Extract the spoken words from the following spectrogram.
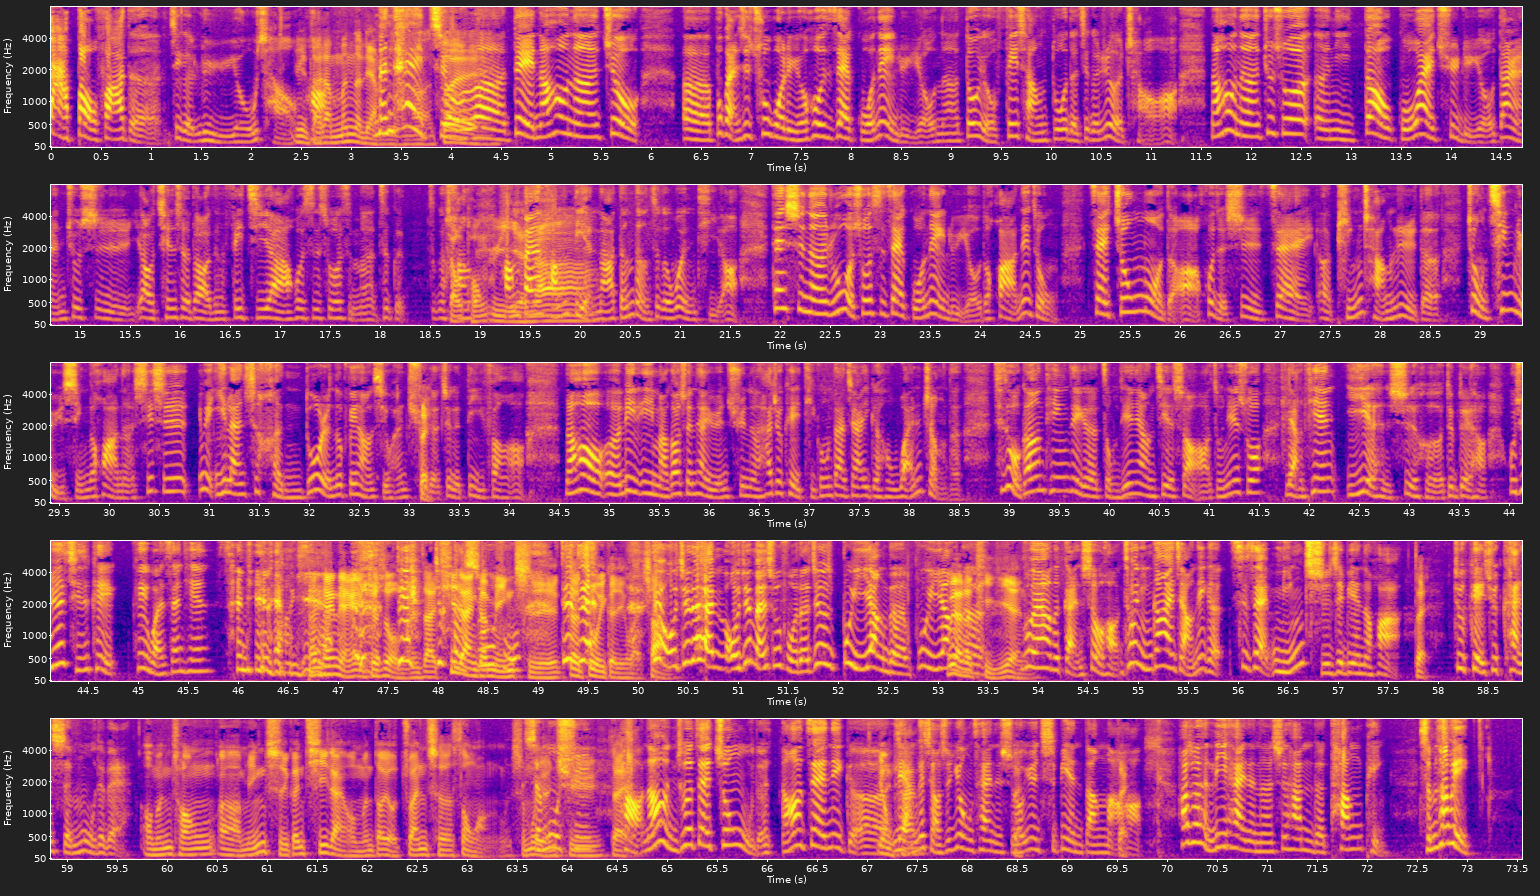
大爆发的这个旅游潮，因为大家闷了两年，闷太久了，对，对。然后呢，就呃，不管是出国旅游或者在国内旅游呢，都有非常多的这个热潮啊。然后呢，就说呃，你到国外去旅游，当然就是要牵涉到这个飞机啊，或是说什么这个。这个航航班航点啊等等这个问题啊，但是呢，如果说是在国内旅游的话，那种在周末的啊，或者是在呃平常日的这种轻旅行的话呢，其实因为宜兰是很多人都非常喜欢去的这个地方啊，然后呃丽丽马高生态园区呢，它就可以提供大家一个很完整的。其实我刚刚听这个总监那样介绍啊，总监说两天一夜很适合，对不对哈？我觉得其实可以可以玩三天三天两夜，三天两夜就是我们在 七兰。跟名池各住一个一个晚上，对，我觉得还我觉得蛮舒服的，就是不一样的不一样的，的体验，不一样的感受哈。所以您刚才讲那个是在名池这边的话，对，就可以去看神木，对不对？我们从呃名池跟七兰，我们都有专车送往神木园区。对，好，然后你说在中午的，然后在那个两个小时用餐的时候，因为吃便当嘛哈，他说很厉害的呢是他们的汤品，什么汤品？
